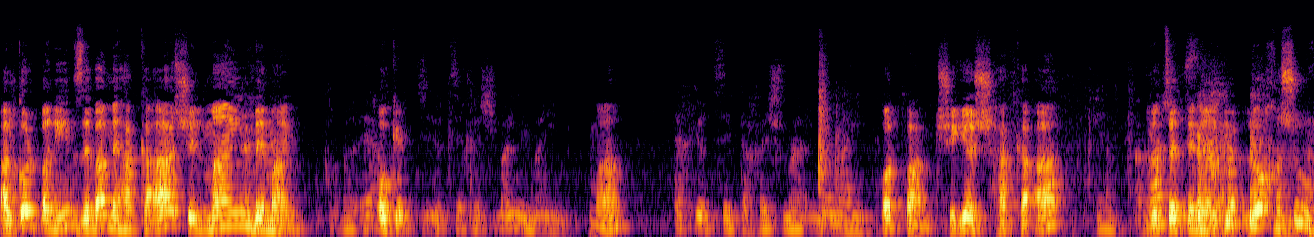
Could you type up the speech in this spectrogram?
על כל פנים זה בא מהקאה של מים במים. אבל איך אוקיי. יוצא חשמל ממים? מה? איך יוצא את החשמל ממים? עוד פעם, כשיש הקאה כן. יוצאת אנרגיה. לא חשוב,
